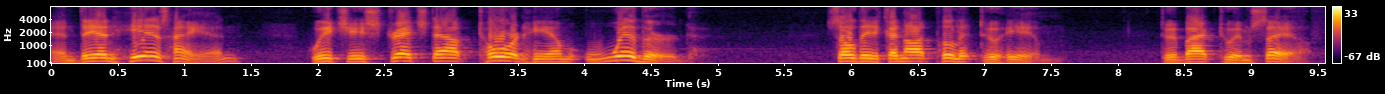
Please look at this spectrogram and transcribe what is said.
And then his hand, which he stretched out toward him, withered, so that he could not pull it to him, to back to himself.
